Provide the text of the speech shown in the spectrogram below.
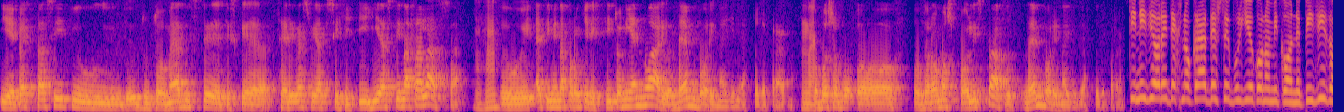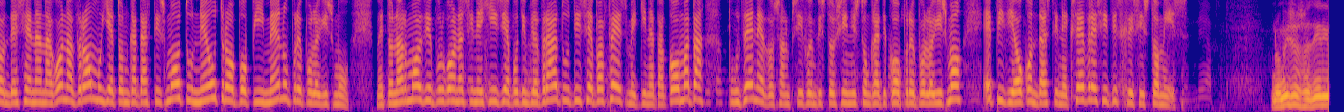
η επέκταση του, του, του τομέα της, της θέρυγας για ψυχική υγεία στην Αθαλάσσα, mm-hmm. που έτοιμη να προκηρυχθεί τον Ιανουάριο. Δεν μπορεί να γίνει αυτό το πράγμα. Ναι. Όπως ο, ο, ο, ο δρόμος πόλης Πάφου. Δεν μπορεί να γίνει αυτό το πράγμα. Την ίδια ώρα οι τεχνοκράτες στο Υπουργείο Οικονομικών επιδίδονται σε έναν αγώνα δρόμου για τον καταρτισμό του νέου τροποποιημένου προπολογισμού. Με τον αρμόδιο Υπουργό να συνεχίζει από την πλευρά του τις επαφές με εκείνα τα κόμματα που δεν έδωσαν ψήφο εμπιστοσύνη στον κρατικό προπολογισμό, επιδιώκοντας την εξέβρεση της χρυσής τομής. Νομίζω, Σωτήριο,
